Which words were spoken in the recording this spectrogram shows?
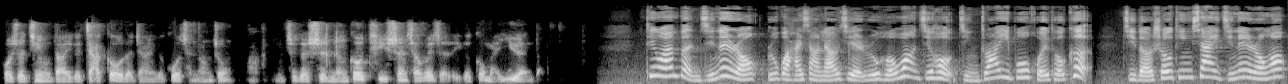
或者说进入到一个加购的这样一个过程当中啊，这个是能够提升消费者的一个购买意愿的。听完本集内容，如果还想了解如何旺季后紧抓一波回头客，记得收听下一集内容哦。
